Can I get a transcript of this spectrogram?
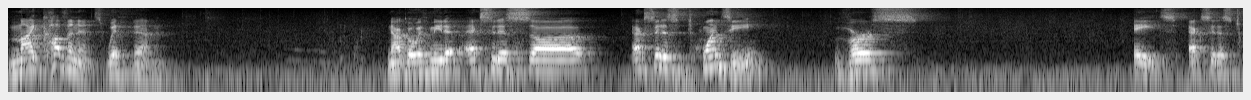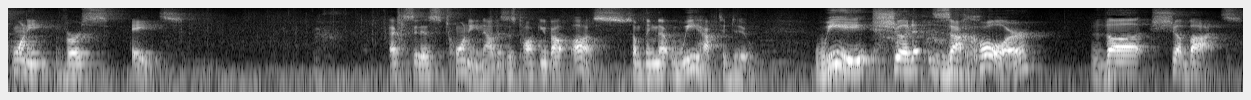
my covenants with them. Now go with me to Exodus, uh, Exodus 20, verse 8. Exodus 20, verse 8. Exodus 20. Now, this is talking about us, something that we have to do. We should zachor the Shabbat.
